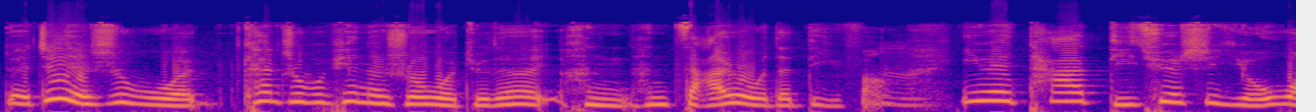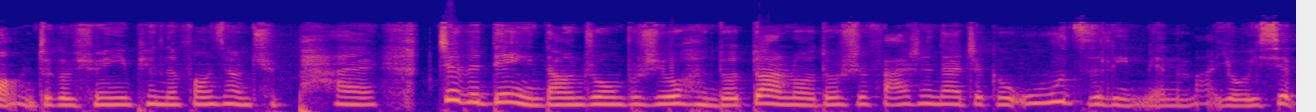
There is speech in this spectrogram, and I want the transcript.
对，这也是我看这部片的时候，我觉得很很杂糅的地方，因为它的确是有往这个悬疑片的方向去拍。这个电影当中不是有很多段落都是发生在这个屋子里面的嘛？有一些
